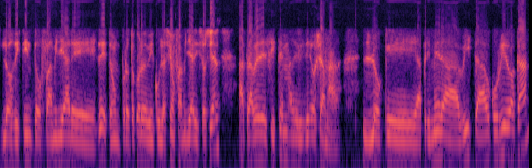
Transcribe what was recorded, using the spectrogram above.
los distintos familiares de esto, un protocolo de vinculación familiar y social a través del sistema de videollamada. Lo que a primera vista ha ocurrido acá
